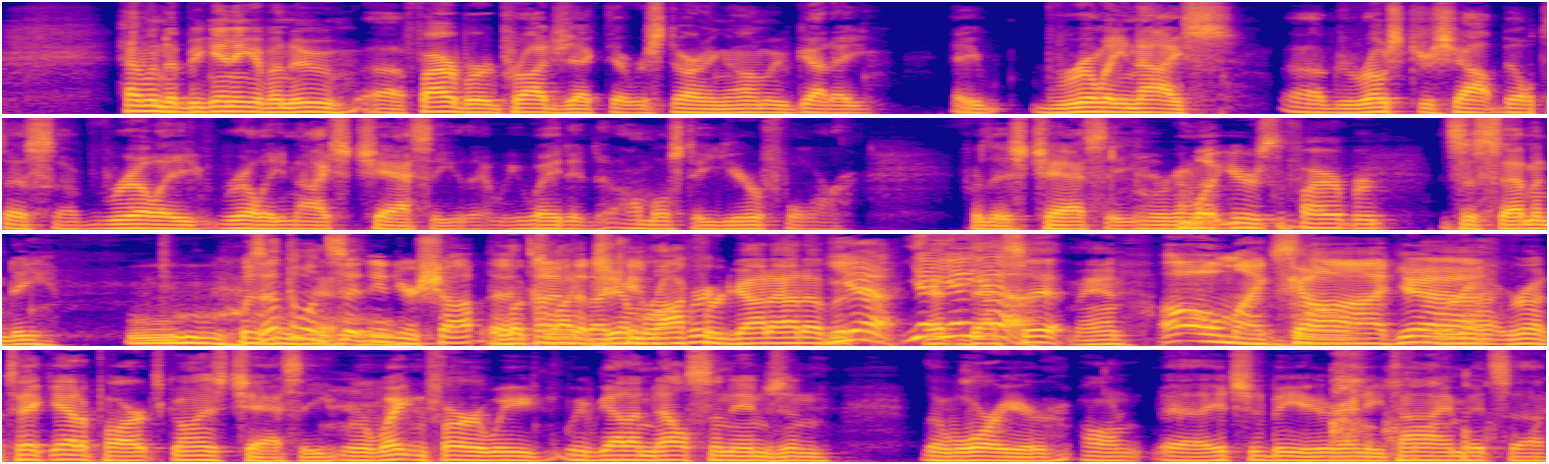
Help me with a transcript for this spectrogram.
having the beginning of a new uh, Firebird project that we're starting on. We've got a, a really nice uh, the Roadster Shop built us a really, really nice chassis that we waited almost a year for, for this chassis. And we're going what year's the Firebird? it's a 70. Was that the one sitting in your shop that time like that I Jim came Rockford over? got out of it. Yeah, yeah, That- yeah, That's it, man. Oh my So God! Yeah. We're gonna, we're gonna take that apart. It's going to this chassis. We're waiting for we we've got a Nelson engine, the Warrior on. Uh, it should be here any time. It's uh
